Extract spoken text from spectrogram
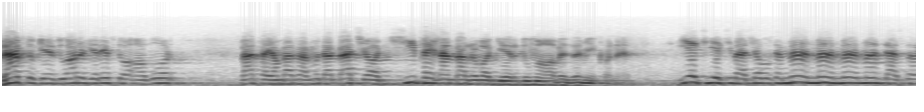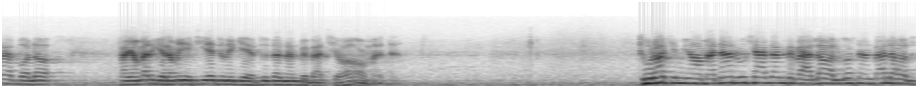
رفت و گردوها رو گرفت و آورد. بعد پیامبر فرمودن بچه ها کی پیغمبر رو با گردو معاوضه می‌کنه؟ یکی یکی بچه ها گفتن من من من من دست رفت بالا. پیامبر گرامی یکی یه دونه گردو دادن به بچه ها آمدن. تورا که می آمدن رو کردن به بلال. گفتن بلال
